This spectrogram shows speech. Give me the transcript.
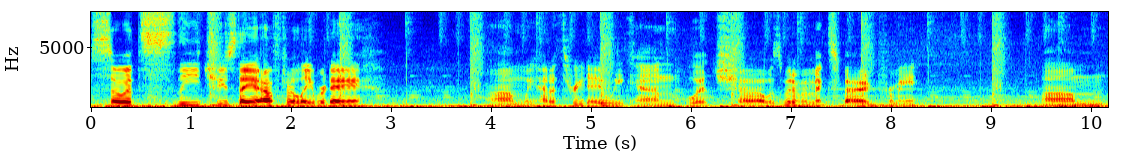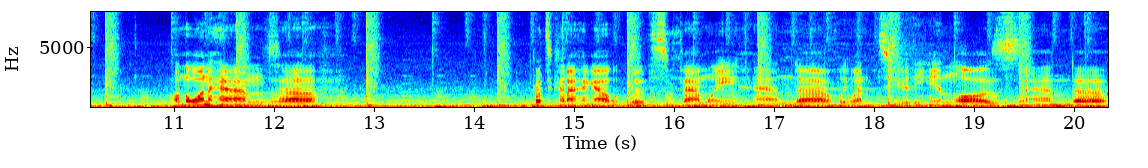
so it's the Tuesday after Labor Day. Um, we had a three day weekend, which uh, was a bit of a mixed bag for me. Um, on the one hand, uh, got to kind of hang out with some family, and uh, we went to the in laws and uh,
